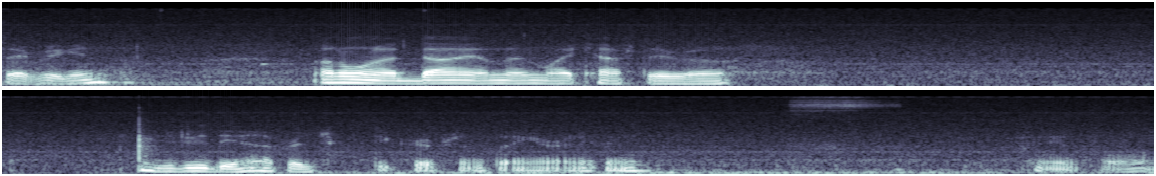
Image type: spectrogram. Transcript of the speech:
Save it again. I don't want to die and then like have to uh, you do the average decryption thing or anything. Painful.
